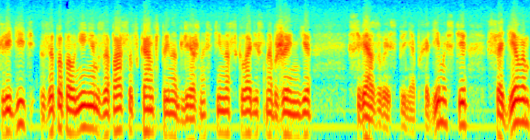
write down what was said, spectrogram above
следить за пополнением запасов канцпринадлежностей на складе снабжения, связываясь при необходимости с отделом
